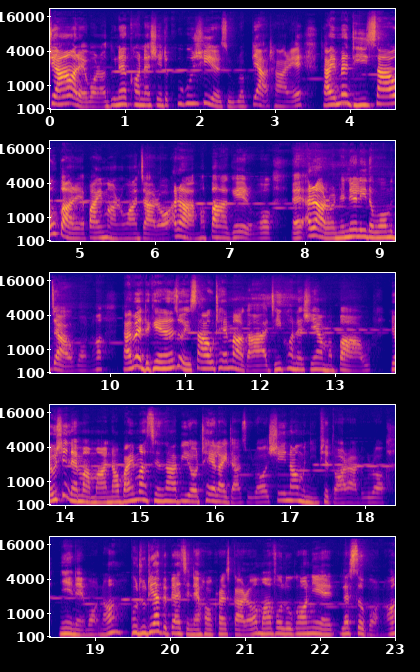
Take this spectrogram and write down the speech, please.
ကြားရတယ်ပေါ့နော် तू နဲ့ connection တစ်ခုခုရှိရဆိုပြီးတော့ပြထားတယ်ဒါပေမဲ့ဒီစာအုပ်ပါတဲ့အပိုင်းမှာတော့ကြတော့အဲ့ဒါမပါခဲ့တော့အဲအဲ့ဒါတော့နည်းနည်းလေးသဘောမကျဘူးပေါ့နော်ဒါပေမဲ့တကယ်တမ်းဆိုရင်စာအုပ်ထဲမှာကဒီ connection ကမပါဘူး ရုပ်ရှင်ထဲမှာမှနောက်ပိုင်းမှာစဉ်းစားပြီးတော့ထည့်လိုက်တာဆိုတော့ရှေးနောက်မညီဖြစ်သွားတာလို့တော့မြင်တယ်ပေါ့နော်အခုဒုတိယပြပြချင်တဲ့ Horcrux ကတော့ Marvel Logon ရဲ့လက်စွပ်ပေါ့နော်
